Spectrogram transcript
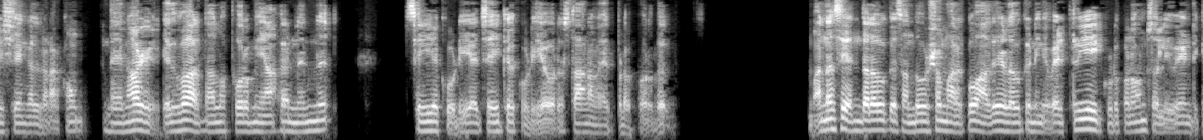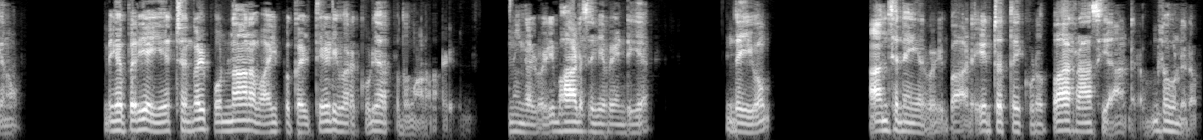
விஷயங்கள் நடக்கும். இந்த நாள் எதுவா இருந்தாலும் பொறுமையாக நின்று செய்யக்கூடிய ஜெயிக்கக்கூடிய ஒரு ஸ்தானம் ஏற்பட போறது. மனசு எந்த அளவுக்கு சந்தோஷமா இருக்கோ அதே அளவுக்கு நீங்க வெற்றியை கொடுக்கணும்னு சொல்லி வேண்டிக்கணும். மிகப்பெரிய ஏற்றங்கள் பொன்னான வாய்ப்புகள் தேடி வரக்கூடிய அற்புதமான நாள். நீங்கள் வழிபாடு செய்ய வேண்டிய தெய்வம். ஆஞ்சநேயர் வழிபாடு ஏற்றத்தை கொடுப்பார் ராசி ஆண்டரம் ப்ளூ நிறம்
